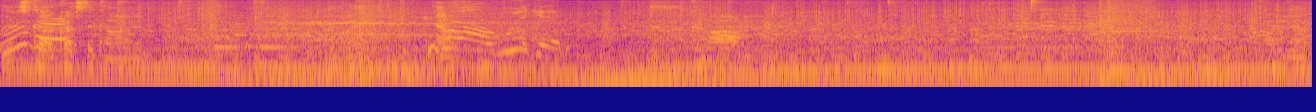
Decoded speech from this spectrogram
Let's loser. cut across the corner. No. Whoa, wicked. Oh, come on. Oh no, I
